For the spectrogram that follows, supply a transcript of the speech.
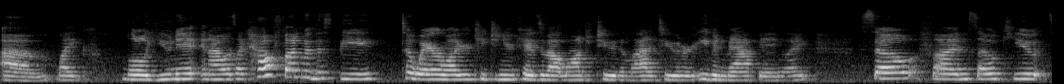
um, like little unit. And I was like, how fun would this be to wear while you're teaching your kids about longitude and latitude or even mapping? Like so fun, so cute.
